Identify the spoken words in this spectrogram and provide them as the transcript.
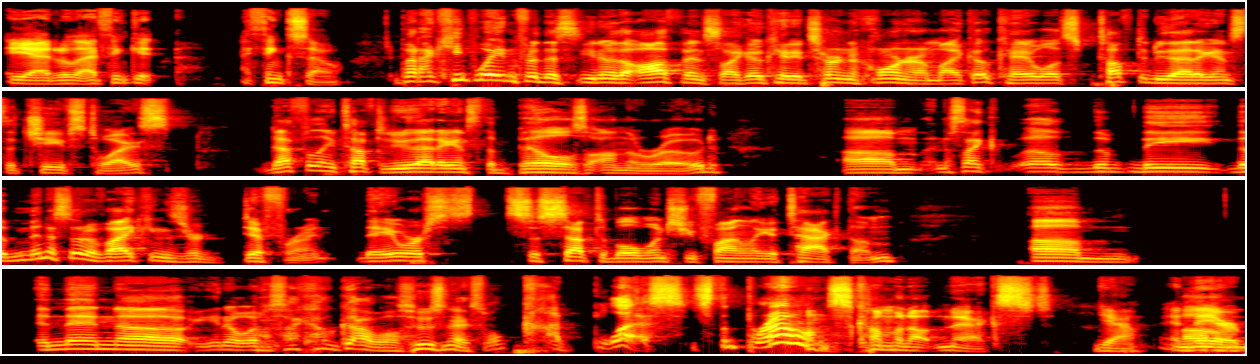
Yeah, I think it. I think so. But I keep waiting for this. You know, the offense, like okay, to turn the corner. I'm like, okay, well, it's tough to do that against the Chiefs twice definitely tough to do that against the Bills on the road. Um, and it's like, well, the the the Minnesota Vikings are different. They were susceptible once you finally attack them. Um, and then uh, you know, I was like, oh god, well, who's next? Well, God bless, it's the Browns coming up next. Yeah, and they um,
